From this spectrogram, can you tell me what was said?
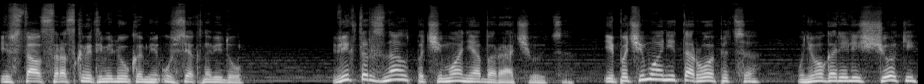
и встал с раскрытыми люками у всех на виду. Виктор знал, почему они оборачиваются и почему они торопятся. У него горели щеки,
